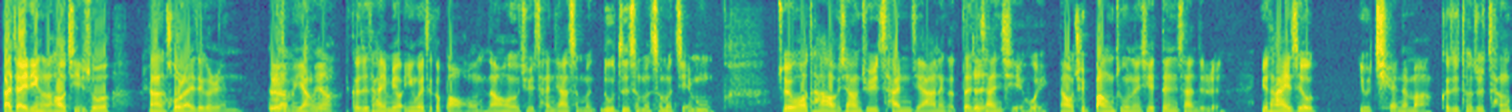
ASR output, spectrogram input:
大家一定很好奇说，那后来这个人对啊怎么样了？怎么样可是他也没有因为这个爆红，然后有去参加什么录制什么什么节目。最后他好像去参加那个登山协会，然后去帮助那些登山的人，因为他也是有有钱的嘛。可是他就从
